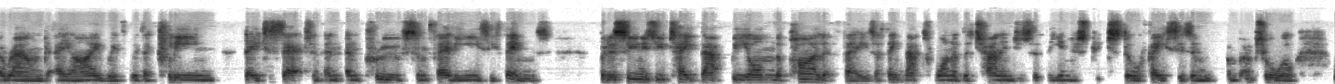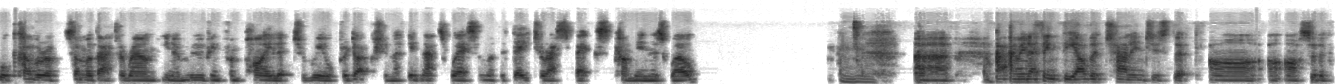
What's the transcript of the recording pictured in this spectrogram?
around ai with with a clean data set and, and, and prove some fairly easy things but as soon as you take that beyond the pilot phase, I think that's one of the challenges that the industry still faces, and I'm, sure we'll we'll cover some of that around you know moving from pilot to real production. I think that's where some of the data aspects come in as well. Mm-hmm. Uh, I mean, I think the other challenges that our, our, our sort of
